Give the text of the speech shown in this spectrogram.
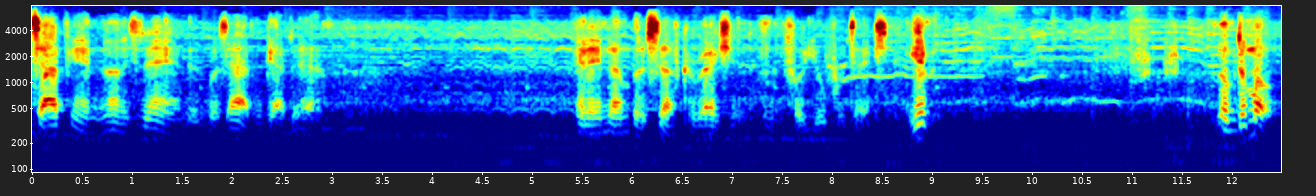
tap in and understand that what's happening got to happen. It ain't nothing but self-correction for your protection. You hear me? Come tomorrow.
